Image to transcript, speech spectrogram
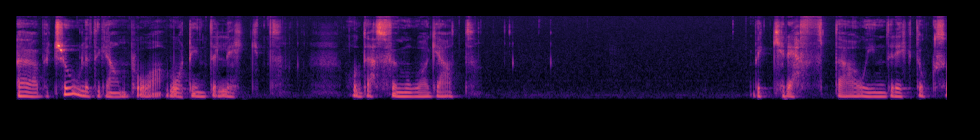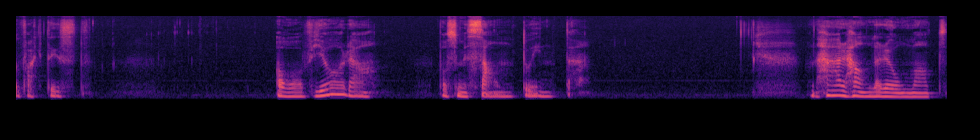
övertro lite grann på vårt intellekt och dess förmåga att bekräfta och indirekt också faktiskt avgöra vad som är sant och inte. Men här handlar det om att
